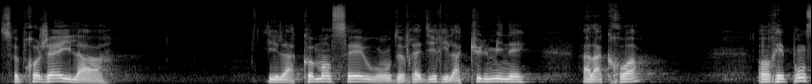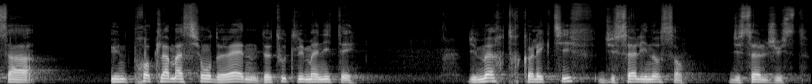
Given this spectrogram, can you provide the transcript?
Ce projet, il a, il a commencé, ou on devrait dire, il a culminé à la croix, en réponse à une proclamation de haine de toute l'humanité du meurtre collectif du seul innocent, du seul juste.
